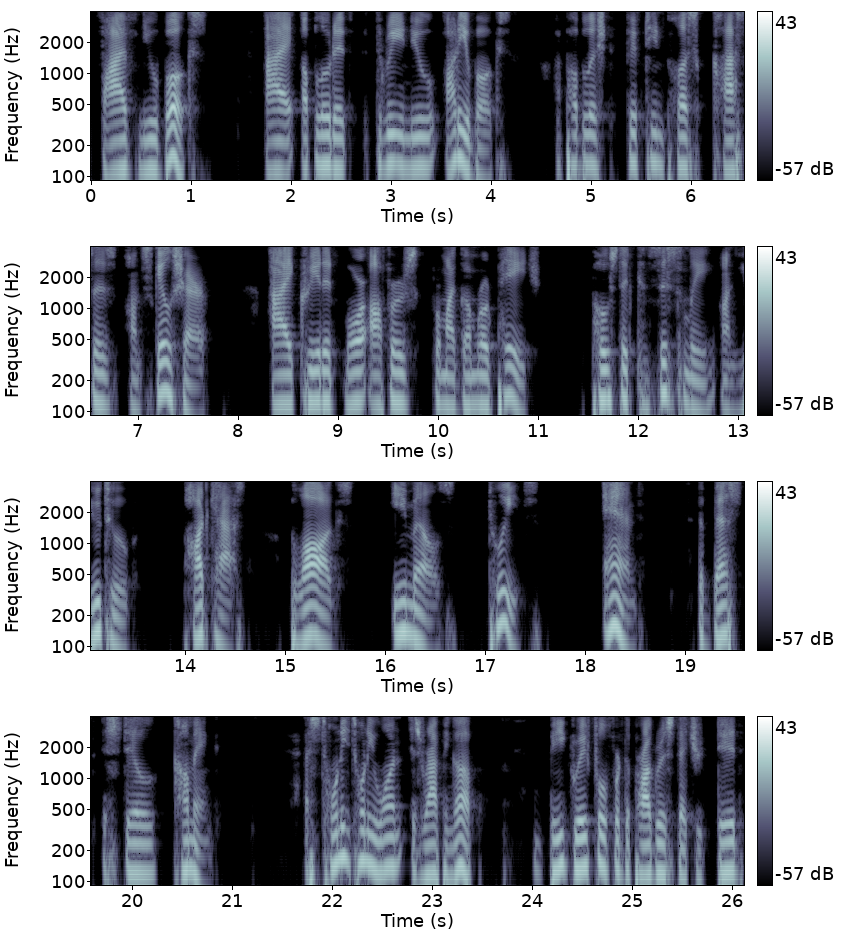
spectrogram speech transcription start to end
five new books. I uploaded three new audiobooks. I published 15 plus classes on Skillshare. I created more offers for my Gumroad page, posted consistently on YouTube, podcast, blogs, emails, tweets, and the best is still coming. As 2021 is wrapping up, be grateful for the progress that you did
